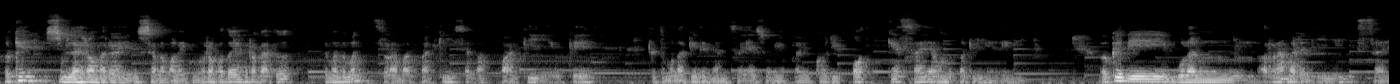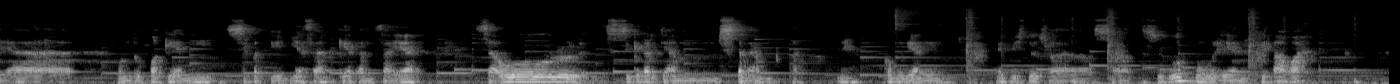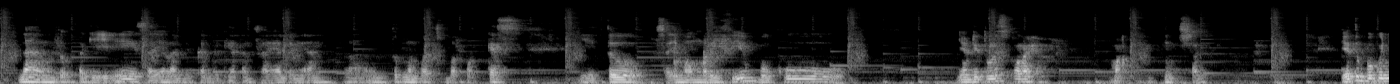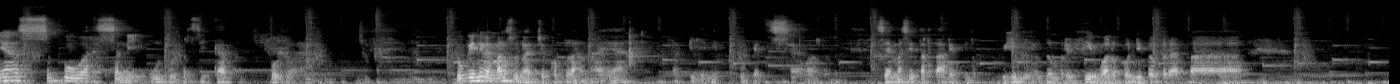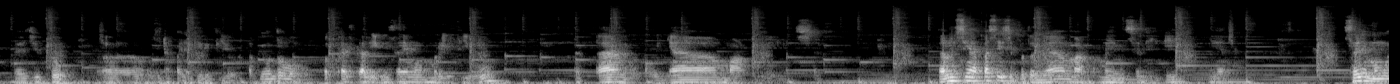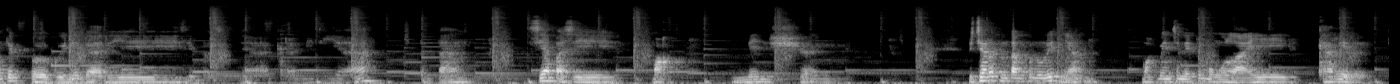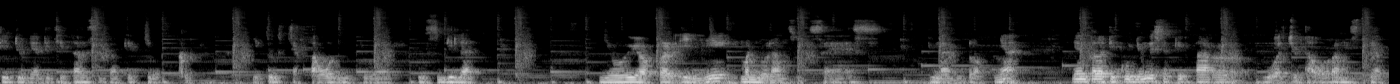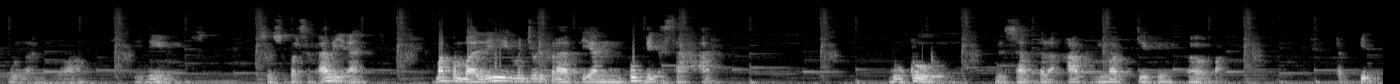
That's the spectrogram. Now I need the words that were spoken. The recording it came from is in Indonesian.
Oke, Bismillahirrahmanirrahim. Assalamualaikum warahmatullahi wabarakatuh. Teman-teman, selamat pagi, selamat pagi. Oke, ketemu lagi dengan saya Surya Prayogo di podcast saya untuk pagi hari ini. Oke, di bulan Ramadan ini saya untuk pagi ini seperti biasa kegiatan saya sahur sekitar jam setengah empat. Ya. Kemudian habis itu saat subuh, kemudian ditawah, Nah, untuk pagi ini saya lanjutkan kegiatan saya dengan uh, untuk membuat sebuah podcast. Yaitu saya mau mereview buku yang ditulis oleh Mark Vincent. Yaitu bukunya sebuah seni untuk bersikap bodoh. Buku ini memang sudah cukup lama ya tapi ini buku bestseller. Saya masih tertarik untuk buku ini untuk mereview walaupun di beberapa uh, YouTube uh, sudah banyak di review. Tapi untuk podcast kali ini saya mau mereview tentang bukunya Mark Manson. Lalu siapa sih sebetulnya Mark Manson ini? Ya, saya mengutip buku ini dari situsnya Gramedia tentang siapa sih Mark Manson. Bicara tentang penulisnya, Mark Manson itu memulai karir di dunia digital sebagai blogger itu sejak tahun 2009. New Yorker ini mendulang sukses dengan blognya yang telah dikunjungi sekitar 2 juta orang setiap bulan. Wow, ini super sekali ya. Mak kembali mencuri perhatian publik saat buku The Subtle Art Not Giving Up terbit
